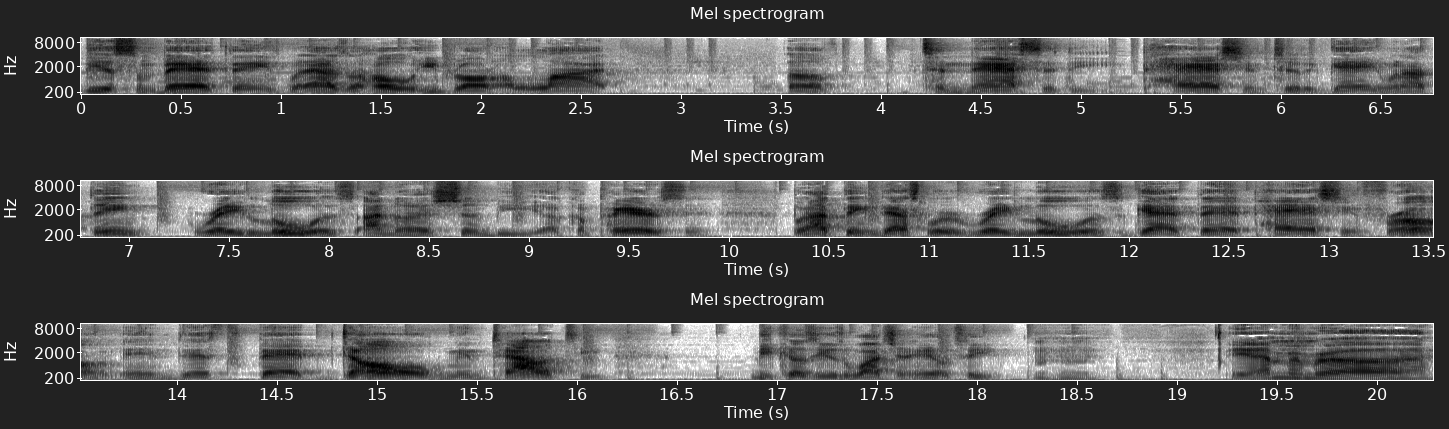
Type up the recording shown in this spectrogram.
did some bad things, but as a whole, he brought a lot of tenacity, passion to the game. And I think Ray Lewis, I know that shouldn't be a comparison, but I think that's where Ray Lewis got that passion from and just that dog mentality because he was watching LT. Mm-hmm. Yeah, I remember. Uh,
